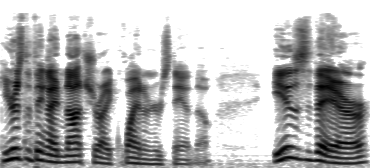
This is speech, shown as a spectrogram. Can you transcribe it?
Here's the thing I'm not sure I quite understand though. Is there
